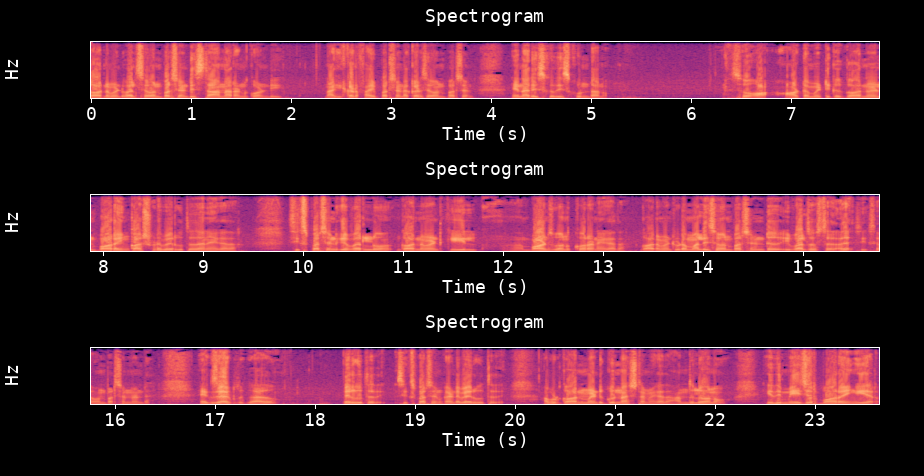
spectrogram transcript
గవర్నమెంట్ వాళ్ళు సెవెన్ పర్సెంట్ ఇస్తా అన్నారు అనుకోండి నాకు ఇక్కడ ఫైవ్ పర్సెంట్ అక్కడ సెవెన్ పర్సెంట్ నేను ఆ రిస్క్ తీసుకుంటాను. సో ఆటోమేటిక్గా గవర్నమెంట్ బారోయింగ్ కాస్ట్ కూడా పెరుగుతుందనే కదా. సిక్స్ పర్సెంట్కి ఎవరు లో గవర్నమెంట్కి బాండ్స్ కొనుక్కోరనే కదా. గవర్నమెంట్ కూడా మళ్ళీ సెవెన్ పర్సెంట్ ఇవ్వాల్సి వస్తుంది. అదే సిక్స్ సెవెన్ పర్సెంట్ అంటే ఎగ్జాక్ట్ కాదు. పెరుగుతుంది. సిక్స్ పర్సెంట్ కంటే పెరుగుతుంది. అప్పుడు గవర్నమెంట్కి కూడా నష్టమే కదా. అందులోనూ ఇది మేజర్ బారోయింగ్ ఇయర్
